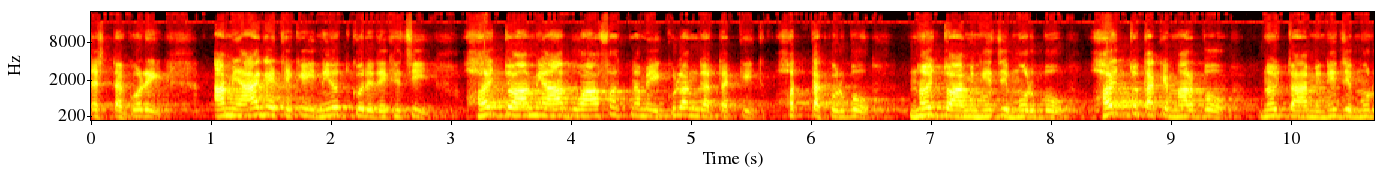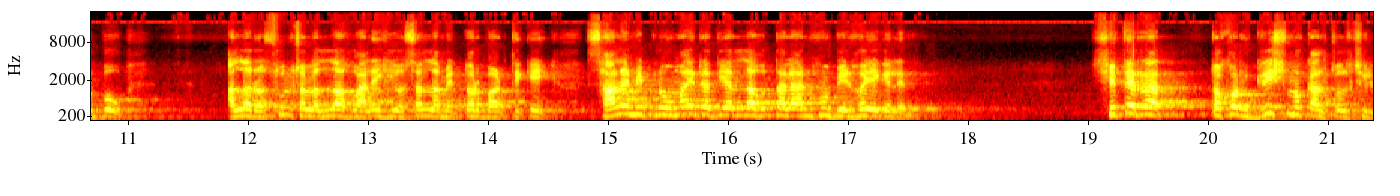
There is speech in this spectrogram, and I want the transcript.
চেষ্টা করে, আমি আগে থেকেই নিয়ত করে রেখেছি, হয়তো আমি আবু আফাক নামে এই কুলাঙ্গারটাকে হত্যা করব, নয়তো আমি নিজে মরব, হয়তো তাকে মারব, নয়তো আমি নিজে মরব। আল্লাহ রসুল সাল্লাহ আলহি ওসাল্লামের দরবার থেকে সালেম ইবনু উমাই রাদি আল্লাহ তালাহু বের হয়ে গেলেন। শীতের রাত তখন গ্রীষ্মকাল চলছিল।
